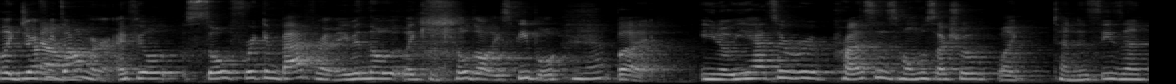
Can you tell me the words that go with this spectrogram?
Like Jeffrey. Dahmer. I feel so freaking bad for him, even though like he killed all these people. Yeah. But you know, he had to repress his homosexual like tendencies and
